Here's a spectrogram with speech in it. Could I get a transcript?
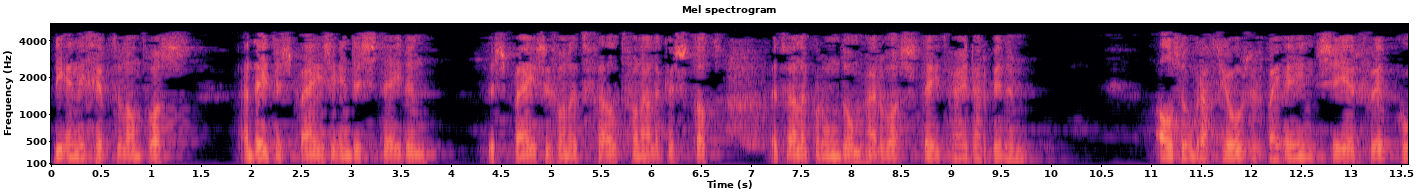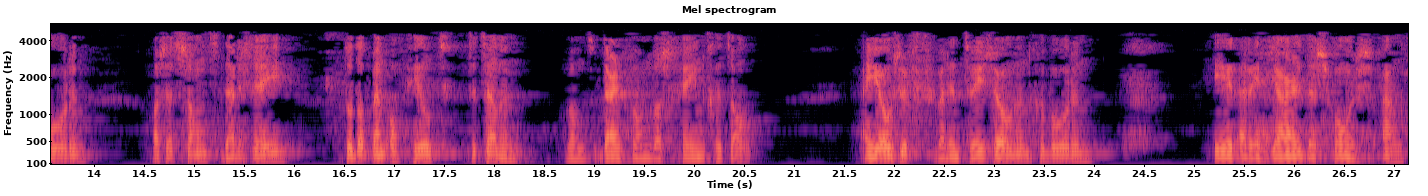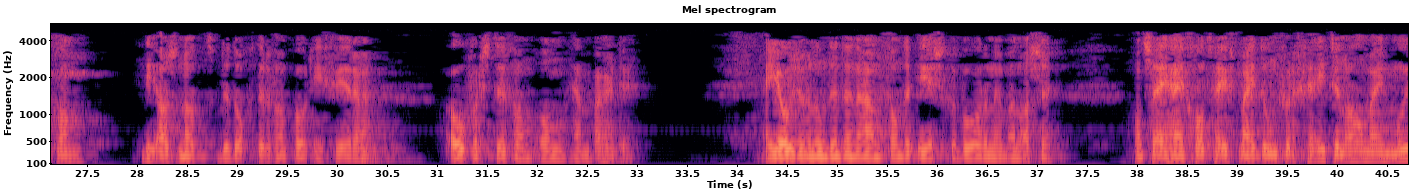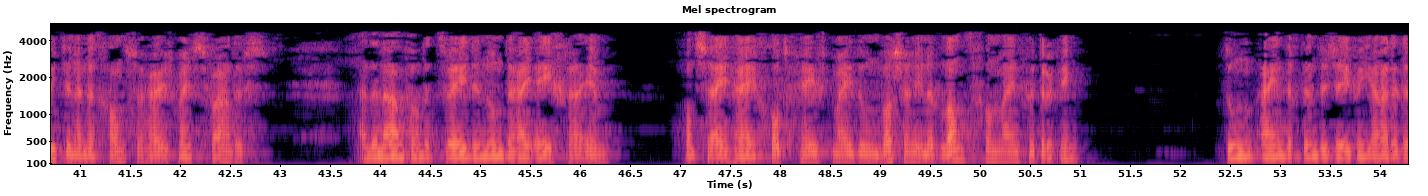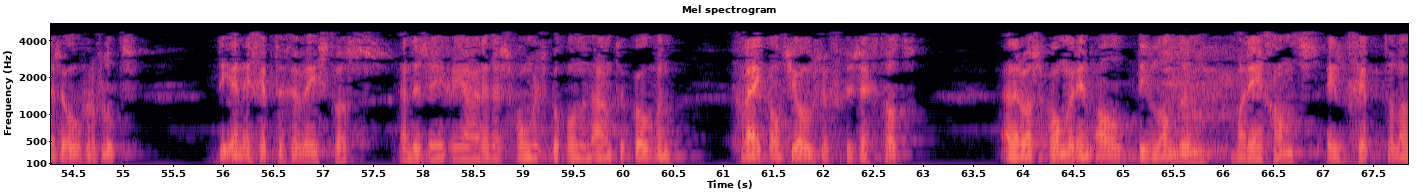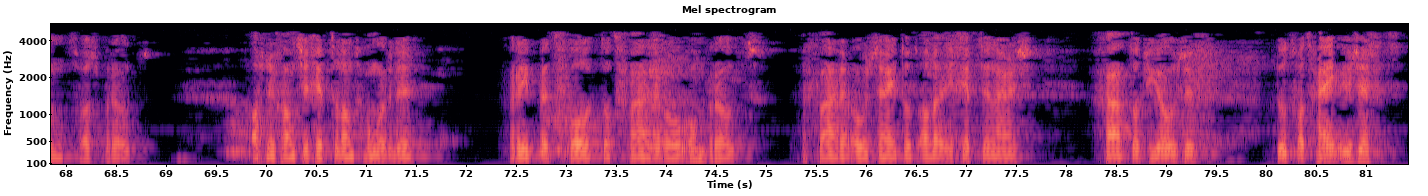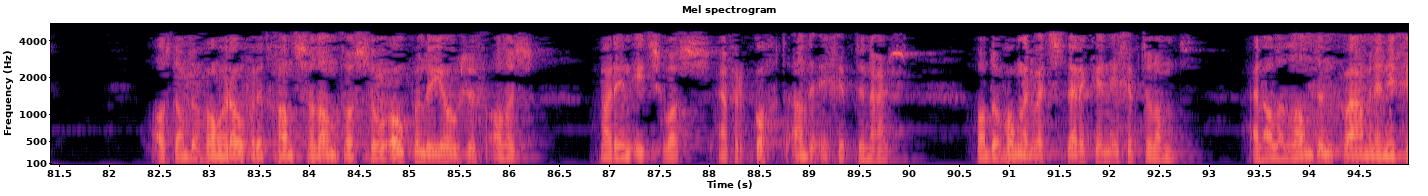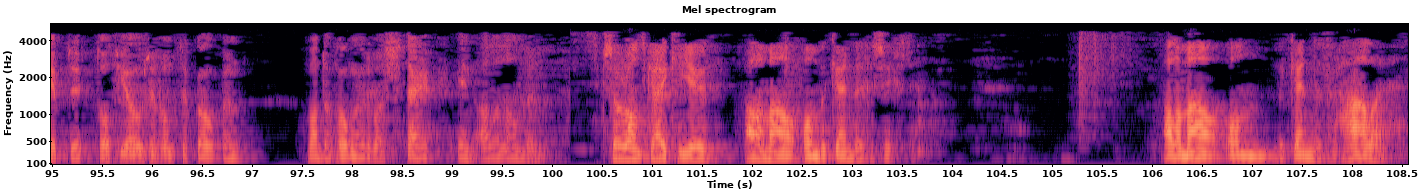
die in Egypteland was, en deed de spijzen in de steden, de spijzen van het veld van elke stad, het welk rondom haar was, deed hij daarbinnen. Alzo bracht Jozef bijeen zeer veel koren, als het zand der zee, totdat men ophield te tellen, want daarvan was geen getal. En Jozef werden twee zonen geboren, eer er het jaar des hongers aankwam, die Asnat, de dochter van Potifera, overste van onhembaarden. En Jozef noemde de naam van de eerstgeborene Manasse, want zei hij, God heeft mij doen vergeten al mijn moeite en het ganse huis mijns vaders. En de naam van de tweede noemde hij Ephraim, want zei hij, God heeft mij doen wassen in het land van mijn verdrukking. Toen eindigden de zeven jaren des overvloeds, die in Egypte geweest was, en de zeven jaren des hongers begonnen aan te komen, gelijk als Jozef gezegd had, en er was honger in al die landen, maar in gans Egypteland was brood. Als nu gans Egypteland hongerde, riep het volk tot Farao om brood. En Farao zei tot alle Egyptenaars, ga tot Jozef, doet wat hij u zegt. Als dan de honger over het ganse land was, zo opende Jozef alles waarin iets was en verkocht aan de Egyptenaars. Want de honger werd sterk in Egypteland. En alle landen kwamen in Egypte tot Jozef om te kopen, want de honger was sterk in alle landen. Ik zo rondkijk hier, allemaal onbekende gezichten. Allemaal onbekende verhalen.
